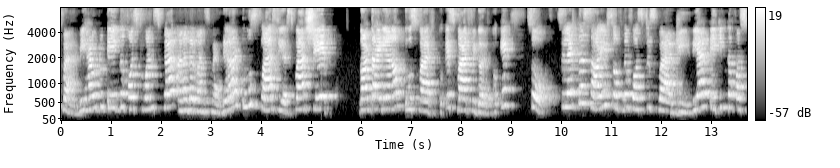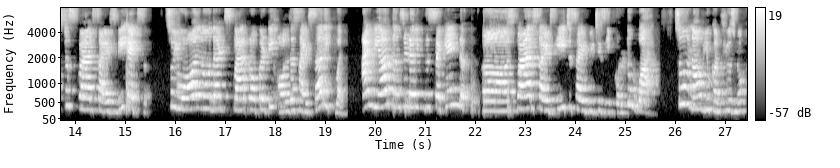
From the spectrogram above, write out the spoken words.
square. We have to take the first one square, another one square. There are two squares here. Square shape. Got the idea now? Two square. Okay. Square figure. Okay. So, select the sides of the first square b. We are taking the first square sides Bx. So, you all know that square property, all the sides are equal. And we are considering the second uh, square sides, each side which is equal to y. So, now you confused, no?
